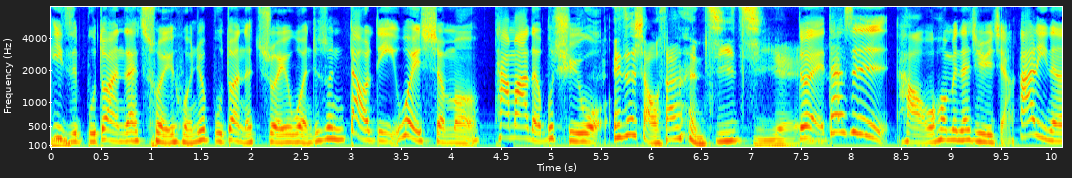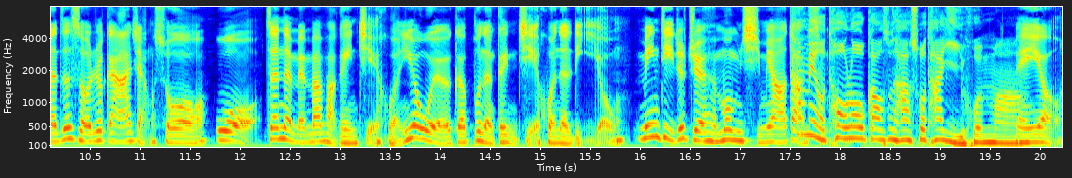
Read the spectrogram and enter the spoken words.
一直不断在催婚，就不断的追问，就说你到底为什么他妈的不娶我？哎、欸，这小三很积极耶。对，但是好，我后面再继续讲。阿里呢，这时候就跟他讲说，我真的没办法跟你结婚，因为我有一个不能跟你结婚的理由。Mindy 就觉得很莫名其妙，他没有透露告诉他说他已婚吗？没有。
